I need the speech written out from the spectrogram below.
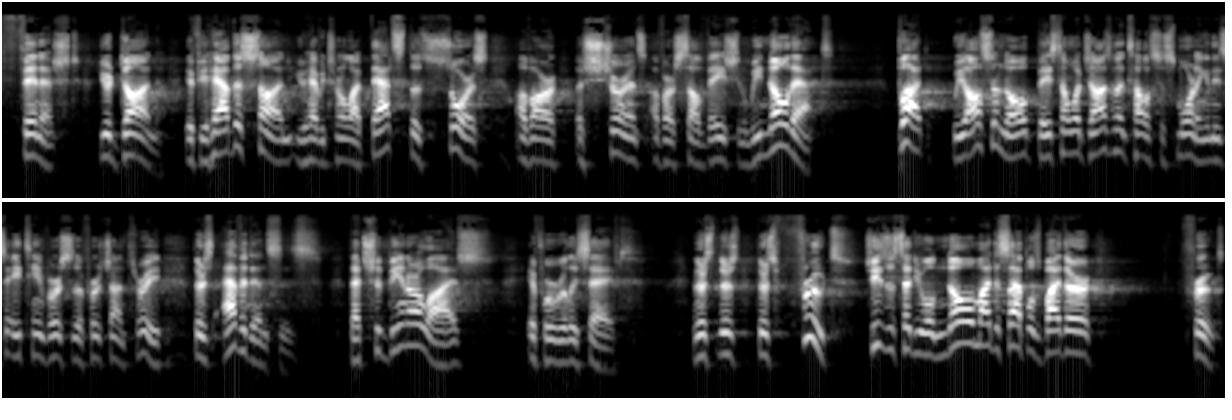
finished. You're done. If you have the son you have eternal life. That's the source of our assurance of our salvation. We know that. But we also know, based on what John's going to tell us this morning in these 18 verses of 1 John 3, there's evidences that should be in our lives if we're really saved. And there's, there's, there's fruit. Jesus said, You will know my disciples by their fruit.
